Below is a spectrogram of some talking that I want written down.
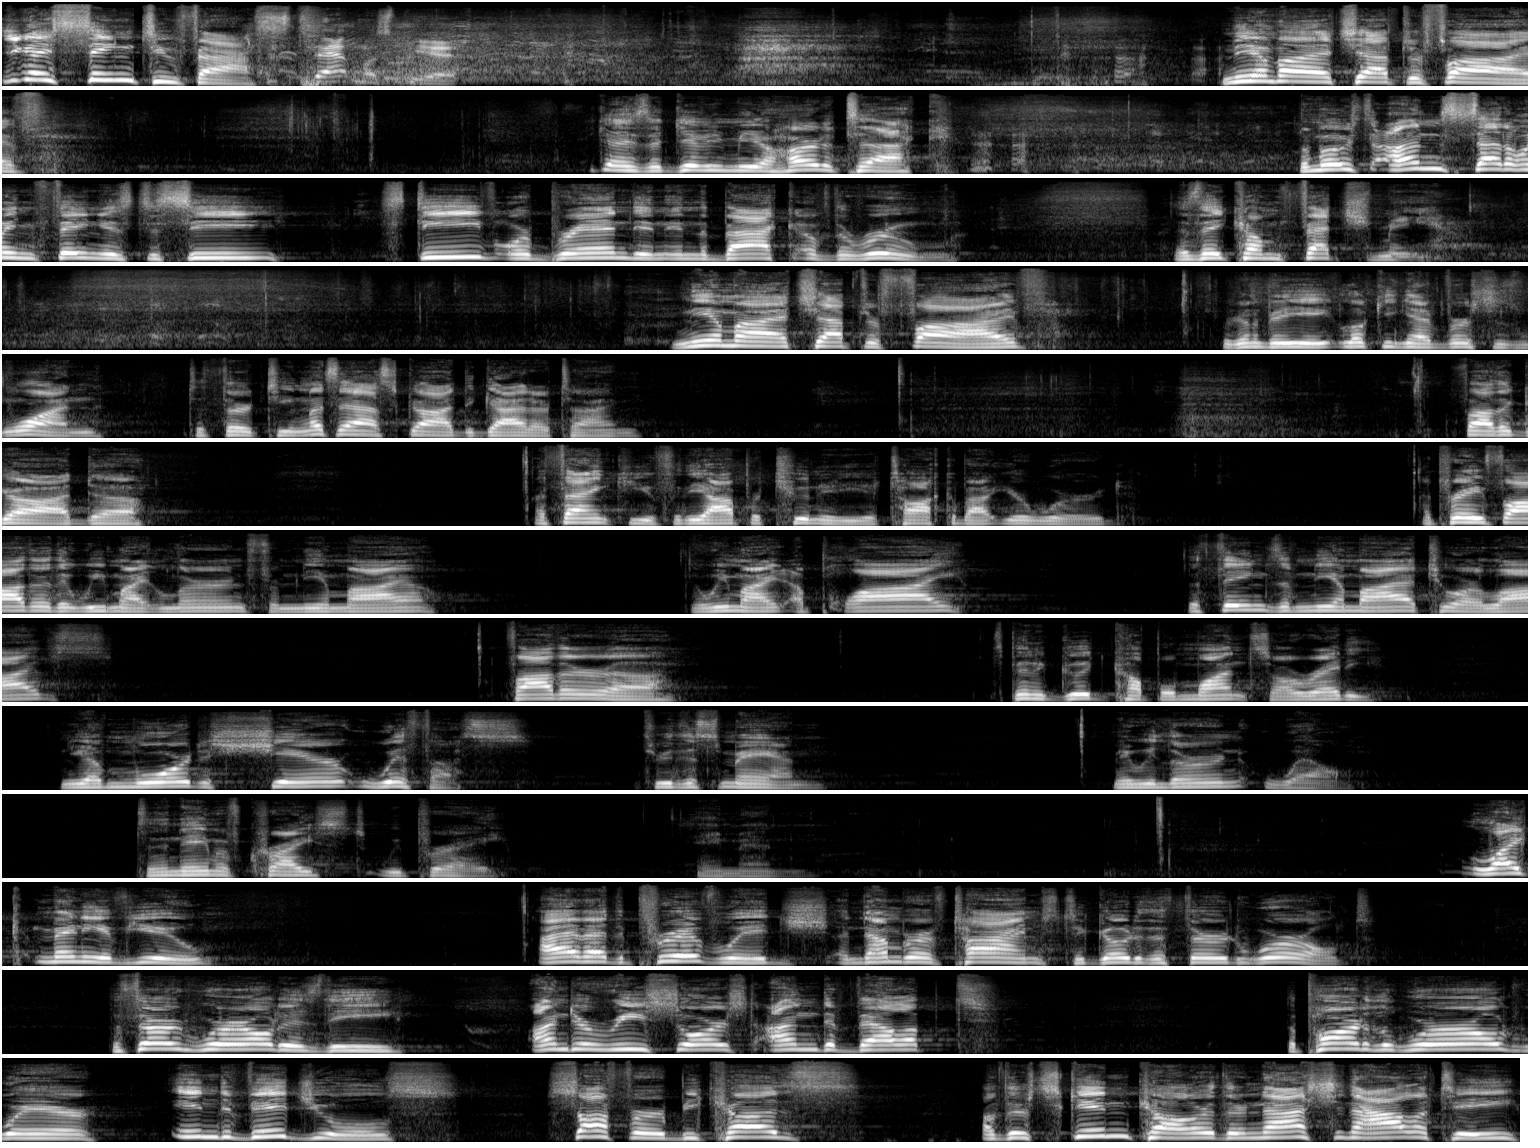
You guys sing too fast. That must be it. Nehemiah chapter 5. You guys are giving me a heart attack. the most unsettling thing is to see Steve or Brandon in the back of the room as they come fetch me. Nehemiah chapter 5. We're going to be looking at verses 1 to 13. Let's ask God to guide our time. Father God, uh, I thank you for the opportunity to talk about your word. I pray, Father, that we might learn from Nehemiah, that we might apply the things of Nehemiah to our lives. Father, uh, been a good couple months already, and you have more to share with us through this man. May we learn well. To the name of Christ we pray. Amen. Like many of you, I have had the privilege a number of times to go to the third world. The third world is the under resourced, undeveloped, the part of the world where individuals suffer because of their skin color, their nationality,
